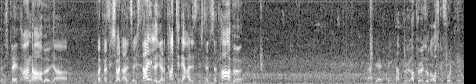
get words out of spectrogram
Wenn ich Planet Ang habe, ja. Und was weiß ich was alles. Ja, ich style, ja, das hatte der alles nicht, dass ich das habe. Dann hat der später peu peu so rausgefunden,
